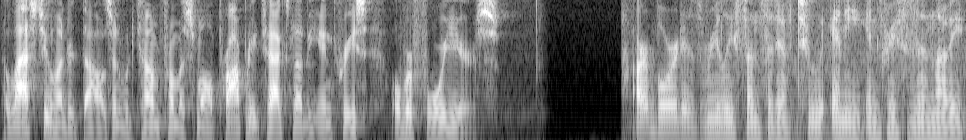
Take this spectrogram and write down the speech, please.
The last 200,000 would come from a small property tax levy increase over four years. Our board is really sensitive to any increases in levy.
